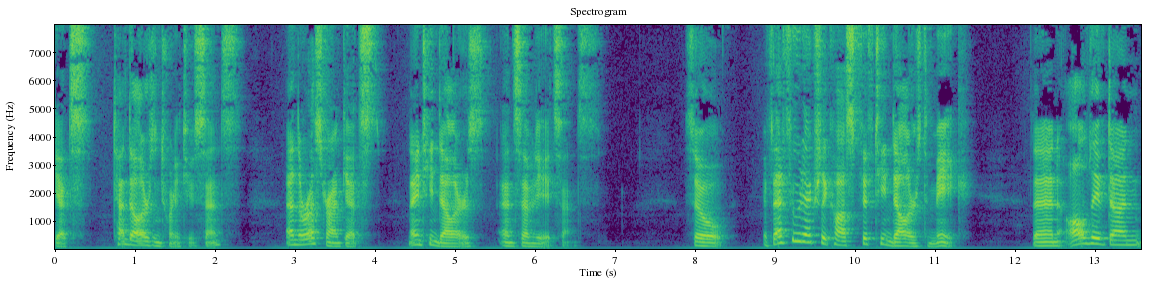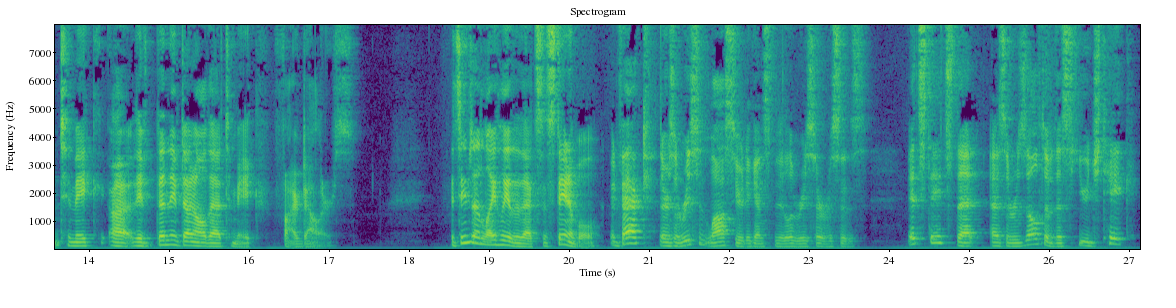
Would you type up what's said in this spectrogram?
gets $10.22 and the restaurant gets $19.78. So if that food actually costs $15 to make, then all they've done to make uh, they've then they've done all that to make five dollars. It seems unlikely that that's sustainable. In fact, there's a recent lawsuit against the delivery services. It states that as a result of this huge take,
